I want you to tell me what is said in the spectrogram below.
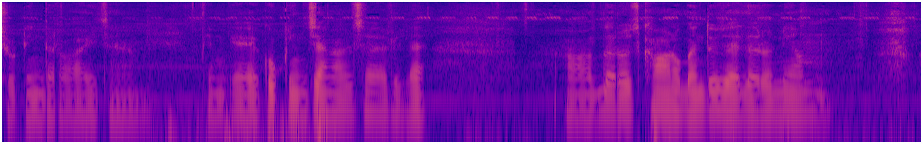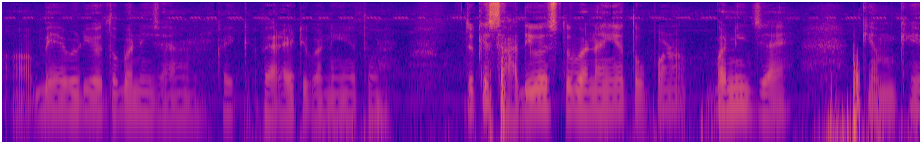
શૂટિંગ કરવા આવી જાય એમ. કેમ કે કુકિંગ ચેનલ છે એટલે દરરોજ ખાવાનું બનતું જાય દરરોજની આમ બે વીડિયો તો બની જાય એમ. કંઈક વેરાયટી બનાવીએ તો. જો કે સાદી વસ્તુ બનાવીએ તો પણ બની જ જાય. કેમ કે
